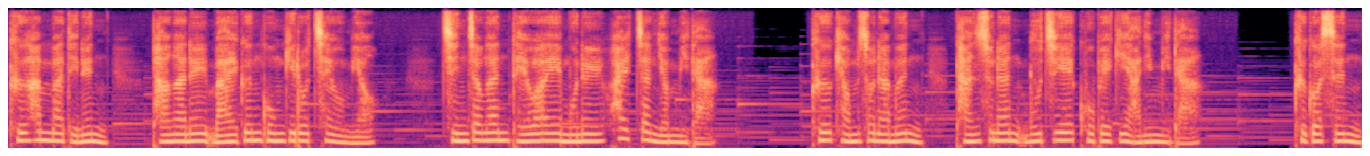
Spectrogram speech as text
그 한마디는 방 안을 맑은 공기로 채우며 진정한 대화의 문을 활짝 엽니다. 그 겸손함은 단순한 무지의 고백이 아닙니다. 그것은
